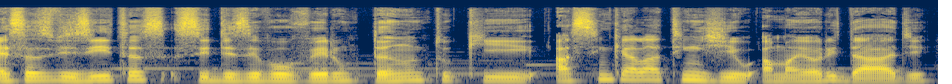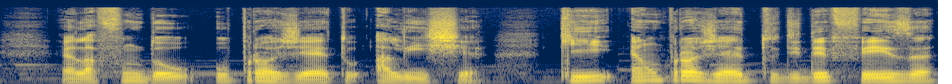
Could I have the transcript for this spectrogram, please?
Essas visitas se desenvolveram tanto que, assim que ela atingiu a maioridade, ela fundou o projeto Alicia, que é um projeto de defesa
